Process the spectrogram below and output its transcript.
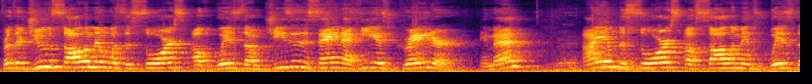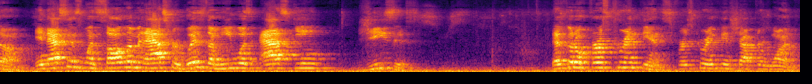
For the Jews, Solomon was the source of wisdom. Jesus is saying that he is greater. Amen? I am the source of Solomon's wisdom. In essence, when Solomon asked for wisdom, he was asking Jesus. Let's go to 1 Corinthians. 1 Corinthians chapter 1.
